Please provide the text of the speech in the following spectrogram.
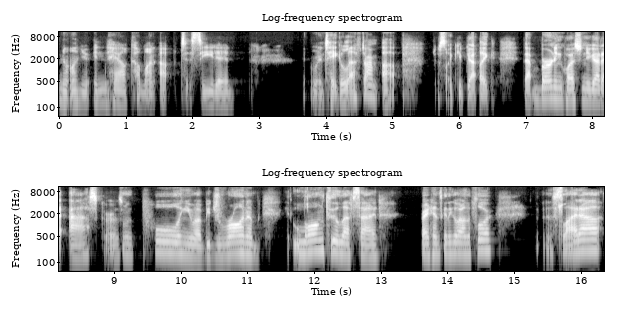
Now on your inhale, come on up to seated. We're going to take left arm up, just like you've got like that burning question you got to ask, or someone pulling you up. Be drawn up, long to the left side. Right hand's going to go out on the floor. Slide out.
